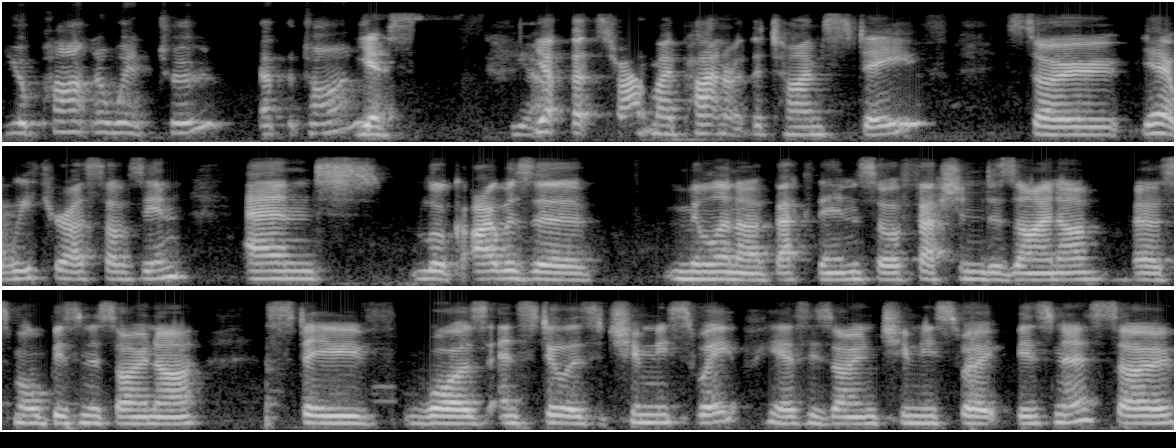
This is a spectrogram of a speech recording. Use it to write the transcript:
your partner went too at the time yes yeah. yep that's right my partner at the time steve so yeah we threw ourselves in and look i was a milliner back then so a fashion designer a small business owner Steve was and still is a chimney sweep. He has his own chimney sweep business. So,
